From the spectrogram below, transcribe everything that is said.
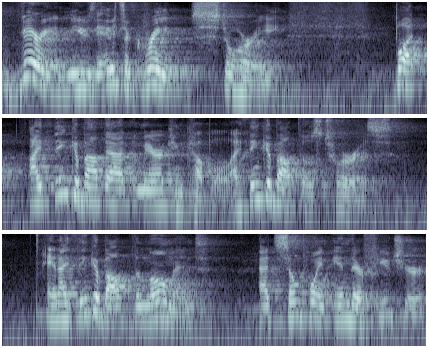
very amusing. It's a great story. But I think about that American couple. I think about those tourists. And I think about the moment at some point in their future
